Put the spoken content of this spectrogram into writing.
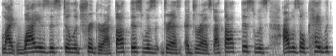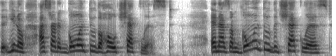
like, why is this still a trigger? I thought this was address, addressed. I thought this was, I was okay with it. You know, I started going through the whole checklist. And as I'm going through the checklist,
